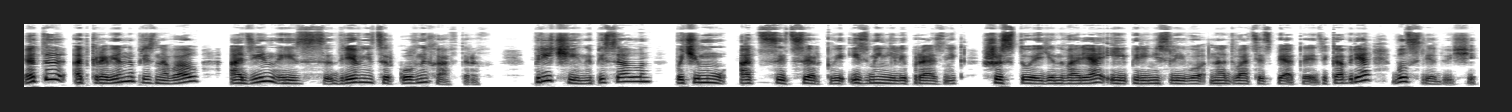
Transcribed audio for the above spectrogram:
Это откровенно признавал один из древнецерковных авторов. Причина, писал он, почему отцы церкви изменили праздник 6 января и перенесли его на 25 декабря, был следующий.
